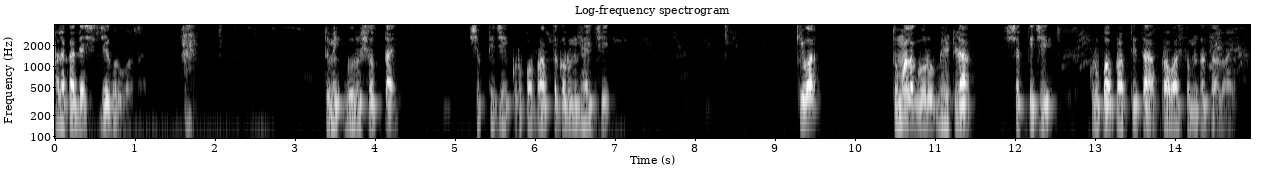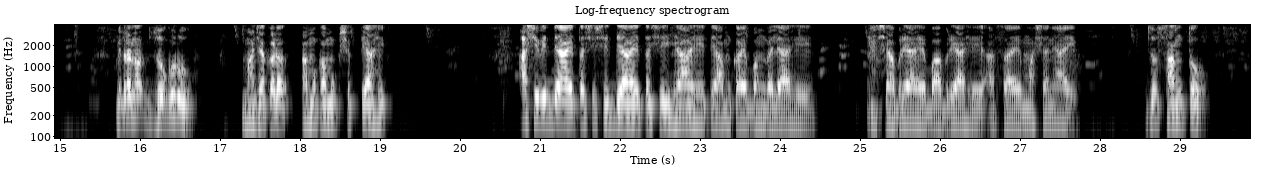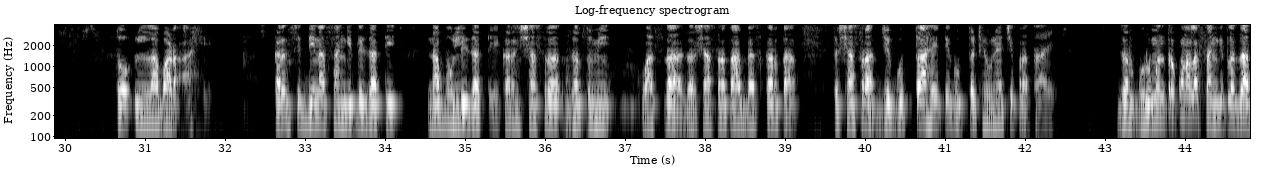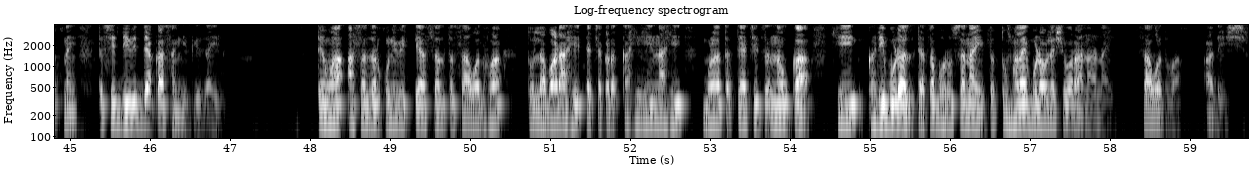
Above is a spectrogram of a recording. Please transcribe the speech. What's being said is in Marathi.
अलकादेश जय गुरु बोलताय. तुम्ही गुरु शोधताय शक्तीची कृपा प्राप्त करून घ्यायची. किंवा तुम्हाला गुरु भेटला शक्तीची कृपा प्राप्तीचा प्रवास तुमचा चालू आहे. मित्रांनो जो गुरु माझ्याकडं अमुक अमुक शक्ती आहे. अशी विद्या आहे तशी सिद्धी आहे तशी हे आहे ते अमक आहे बंगले आहे शाबरे आहे बाबरे आहे असं आहे मशाने आहे. जो सांगतो तो लबाड आहे. कारण सिद्धी ना सांगितली जाती ना बोलली जाते. कारण शास्त्र जर तुम्ही वाचता जर शास्त्राचा अभ्यास करता तर शास्त्रात जे गुप्त आहे ते गुप्त ठेवण्याची प्रथा आहे. जर गुरुमंत्र कोणाला सांगितलं जात नाही तर सिद्धिविद्या का सांगितली जाईल? तेव्हा असा जर कोणी व्यक्ती असेल तर सावध व्हा. तो लबाड आहे त्याच्याकडं काहीही नाही. मुळात त्याचीच नौका ही कधी बुडल त्याचा भरोसा नाही. तर तुम्हालाही बुडवल्याशिवाय राहणार नाही. सावध व्हा. आदेश.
